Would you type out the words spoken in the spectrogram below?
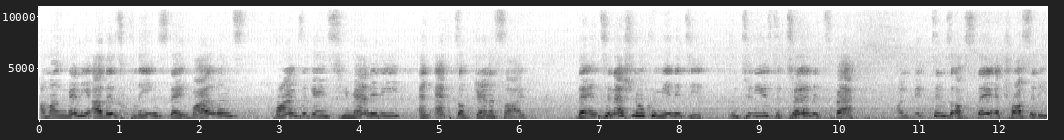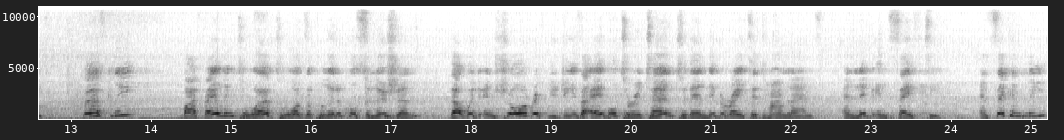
among many others fleeing state violence, crimes against humanity, and acts of genocide. The international community continues to turn its back on victims of state atrocities. Firstly, by failing to work towards a political solution that would ensure refugees are able to return to their liberated homelands and live in safety. And secondly,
